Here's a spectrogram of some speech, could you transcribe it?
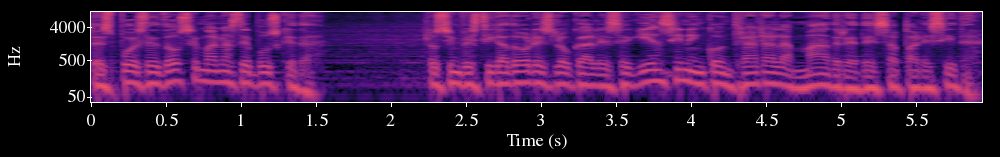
Después de dos semanas de búsqueda, los investigadores locales seguían sin encontrar a la madre desaparecida.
